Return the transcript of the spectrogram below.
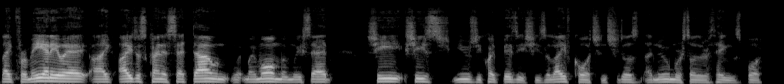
like for me anyway, I I just kind of sat down with my mom, and we said she she's usually quite busy. She's a life coach and she does a numerous other things, but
